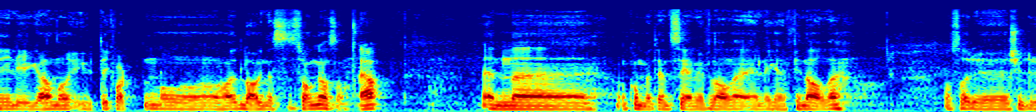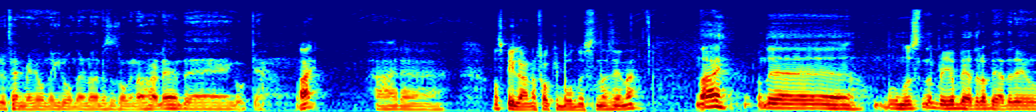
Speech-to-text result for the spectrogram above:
i ligaen og ut i kvarten og ha et lag neste sesong, altså. Ja, Enn uh, å komme til en semifinale eller finale. Og så skylder du fem millioner kroner når sesongen er ferdig. Det går ikke. nei. Er, eh, og spillerne får ikke bonusene sine. Nei, og det, bonusene blir jo bedre og bedre jo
